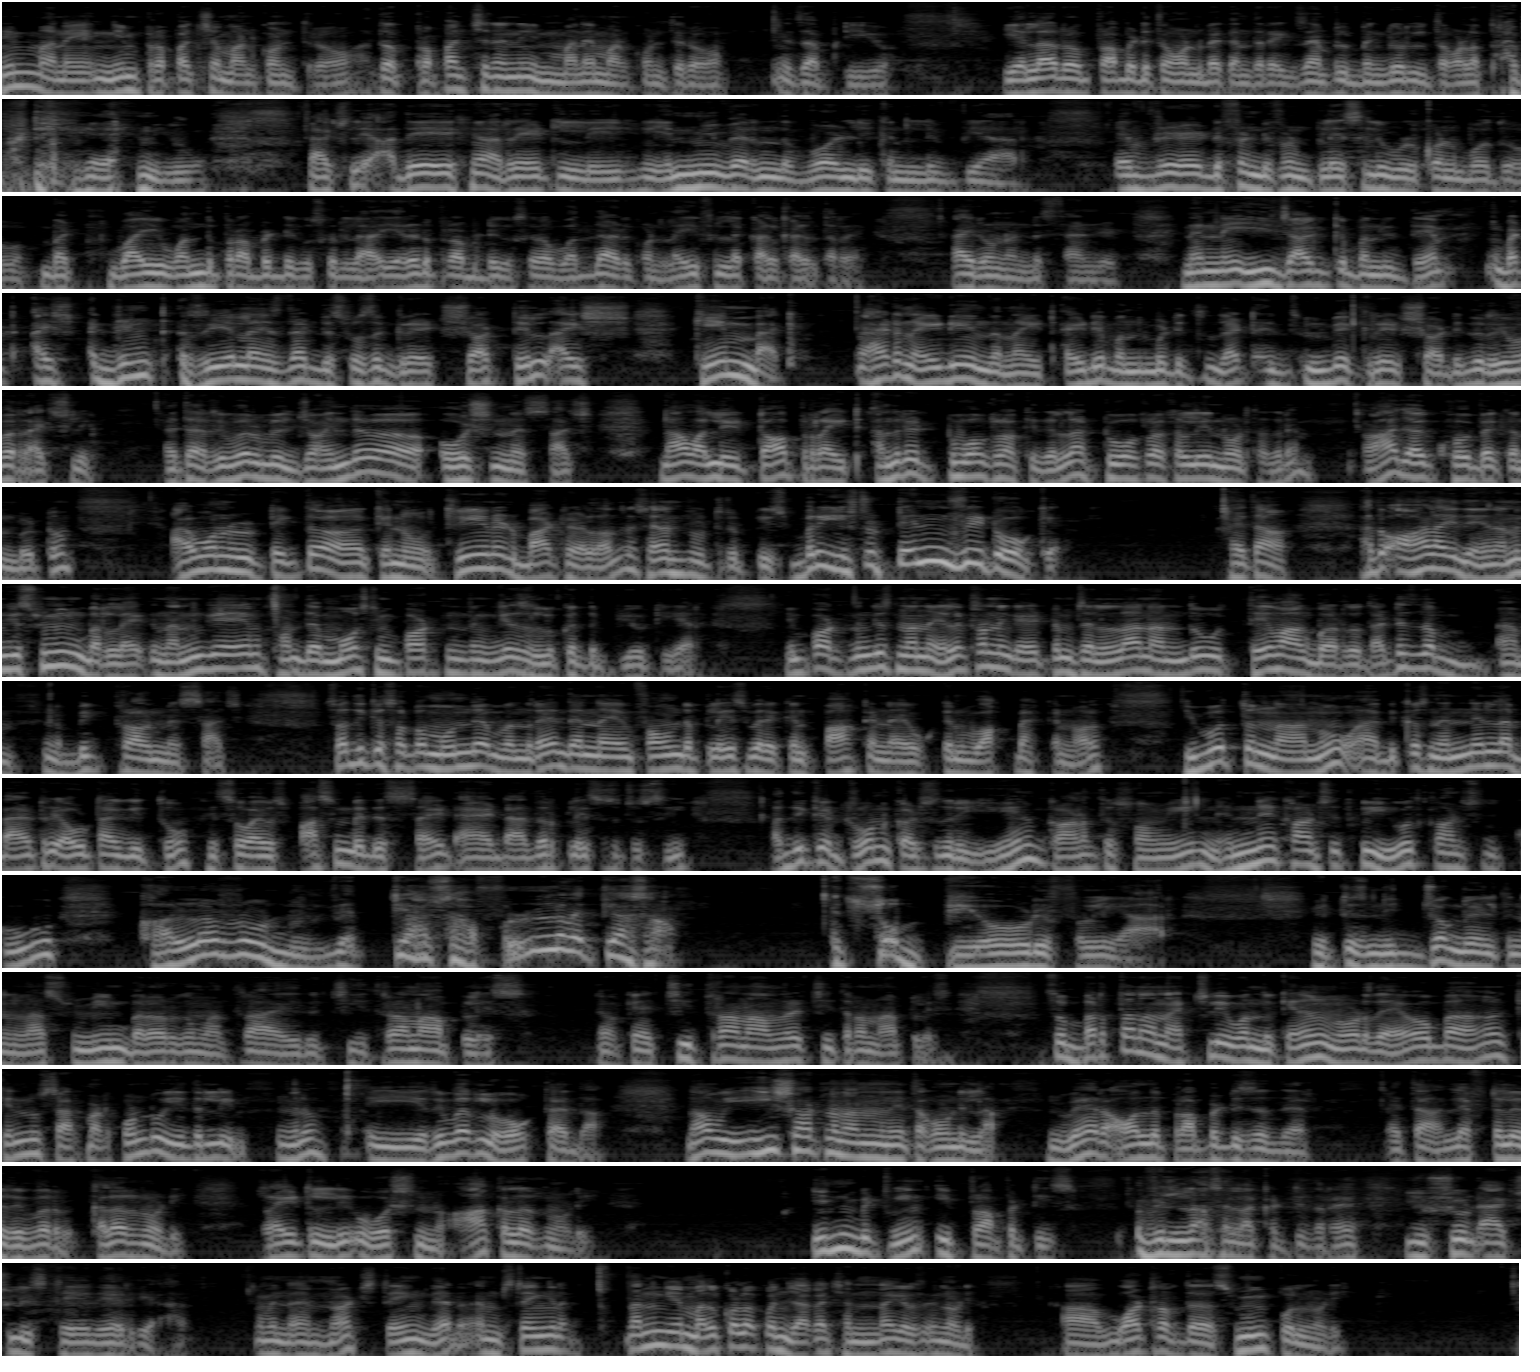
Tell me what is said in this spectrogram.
ನಿಮ್ಮ ಮನೆ ನಿಮ್ಮ ಪ್ರಪಂಚ ಮಾಡ್ಕೊತಿರೋ ಅಥವಾ ಪ್ರಪಂಚನೇ ನಿಮ್ಮ ಮನೆ ಮಾಡ್ಕೊತಿರೋ ಇಸ್ ಅಪ್ ಟು ಯು ಎಲ್ಲರೂ ಪ್ರಾಪರ್ಟಿ ತೊಗೊಳ್ಬೇಕಂದ್ರೆ ಎಕ್ಸಾಂಪಲ್ ಬೆಂಗಳೂರಲ್ಲಿ ತೊಗೊಳ್ಳೋ ಪ್ರಾಪರ್ಟಿ ನೀವು. ಆ್ಯಕ್ಚುಲಿ ಅದೇ ರೇಟಲ್ಲಿ anywhere in the world you can live ಯಾರ್? ಎವ್ರಿ ಡಿಫ್ರೆಂಟ್ ಡಿಫ್ರೆಂಟ್ ಪ್ಲೇಸಲ್ಲಿ ಉಳ್ಕೊಳ್ಬೋದು ಬಟ್ ವೈ ಒಂದು ಪ್ರಾಪರ್ಟಿಗೋಸ್ಕರ ಇಲ್ಲ, ಎರಡು ಪ್ರಾಪರ್ಟಿಗೋಸ್ಕರ ಒದ್ದಾಡ್ಕೊಂಡು ಲೈಫೆಲ್ಲ ಕಳ್ಕೊಳ್ತಾರೆ? ಐ ಡೋಂಟ್ ಅಂಡರ್ಸ್ಟ್ಯಾಂಡ್ ಇಟ್ ನೆನ್ನೆ ಈ ಜಾಗಕ್ಕೆ ಬಂದಿದ್ದೆ but I didn't realise that this was a great shot till I came back I had an idea in the night idea ಬಂದ್ಬಿಟ್ಟಿತ್ತು. That it will be great shot ಇದು river actually ಆಯಿತಾ river will join the ocean as such ನಾವು ಅಲ್ಲಿ top right ಅಂದರೆ two o'clock ಇದೆಲ್ಲ two ಓ ಕ್ಲಾಕಲ್ಲಿ ನೋಡ್ತಿದ್ರೆ ಆ ಜಾಗಕ್ಕೆ ಹೋಗ್ಬೇಕಂದ್ಬಿಟ್ಟು I want to take the canoe three hundred boat ಹೇಳೋದಂದ್ರೆ ಸೆವೆನ್ ಫಿಫ್ಟಿ ರುಪೀಸ್ ಬರೀ ಇಷ್ಟು ಟೆನ್ ಫೀಟ್ ಓಕೆ ಆಯಿತಾ? ಅದು ಆಳ ಇದೆ. ನನಗೆ ಸ್ವಿಮ್ಮಿಂಗ್ ಬರಲ್ಲ. ನನಗೆ the most important thing is look at the beauty here important thing is ನನ್ನ ಎಲೆಕ್ಟ್ರಾನಿಕ್ ಐಟಮ್ಸ್ ಎಲ್ಲ ನಂದು ತೇವಾಗಬಾರ್ದು. That is the big problem is such so ಅದಕ್ಕೆ ಸ್ವಲ್ಪ ಮುಂದೆ ಬಂದರೆ then I found the place where I can park and I can walk back and all ಇವತ್ತು ನಾನು because ನೆನ್ನೆಲ್ಲ ಬ್ಯಾಟ್ರಿ ಔಟ್ ಆಗಿತ್ತು. So I was passing by this side and other places to see ಅದಕ್ಕೆ drone ಕಳಿಸಿದ್ರೆ. ಏನು ಕಾಣುತ್ತೆ ಸ್ವಾಮಿ? ನೆನ್ನೆ ಕಾಣಿಸಿದ್ಕು, ಇವತ್ತು ಕಾಣಿಸಿದ್ಕು. ಕಲರು ವ್ಯತ್ಯಾಸ ಫುಲ್ ವ್ಯತ್ಯಾಸ. ಇಟ್ಸ್ ಸೋ ಬ್ಯೂಟಿಫುಲ್ ಯಾರ್ ಇಟ್ ಈಸ್ ನಿಜವಾಗ್ಲೂ ಹೇಳ್ತೀನಲ್ಲ ಸ್ವಿಮ್ಮಿಂಗ್ ಬರೋರ್ಗೆ ಮಾತ್ರ ಇದು ಚಿತ್ರಾನ್ನ ಪ್ಲೇಸ್ ಓಕೆ ಚಿತ್ರಾನ್ನ ಅಂದರೆ ಚಿತ್ರಾನ್ನ ಪ್ಲೇಸ್ ಸೊ ಬರ್ತಾ ನಾನು ಆ್ಯಕ್ಚುಲಿ ಒಂದು ಕೆನ್ನು ನೋಡಿದೆ. ಒಬ್ಬ ಕೆನ್ನು ಸ್ಟಾರ್ಟ್ ಮಾಡಿಕೊಂಡು ಇದರಲ್ಲಿ ಏನು ಈ ರಿವರ್ಲಿ ಹೋಗ್ತಾ ಇದ್ದ. ನಾವು ಈ ಶಾರ್ಟ್ನ ನಾನು ತಗೊಂಡಿಲ್ಲ. Where all the properties is ಆಯಿತಾ? ಲೆಫ್ಟಲ್ಲಿ ರಿವರ್ ಕಲರ್ ನೋಡಿ. ರೈಟಲ್ಲಿ ಓಷನ್ ಆ ಕಲರ್ ನೋಡಿ. ಇನ್ ಬಿಟ್ವೀನ್ ಈ ಪ್ರಾಪರ್ಟೀಸ್ ವಿಲ್ಲಾಸ್ ಎಲ್ಲ ಕಟ್ಟಿದ್ದಾರೆ. You should actually stay there ಯಾರ್ I mean I am not staying there I am staying ನನಗೆ ಮಲ್ಕೊಳ್ಳೋಕೆ ಒಂದು ಜಾಗ ಚೆನ್ನಾಗಿರುತ್ತೆ ನೋಡಿ. Water of the swimming pool ನೋಡಿ.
